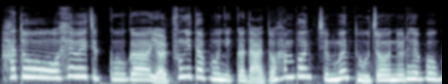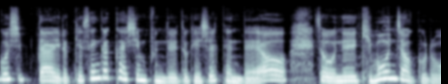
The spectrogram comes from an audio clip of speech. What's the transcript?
하도 해외 직구가 열풍이다 보니까 나도 한 번쯤은 도전을 해보고 싶다 이렇게 생각하신 분들도 계실 텐데요. 그래서 오늘 기본적으로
